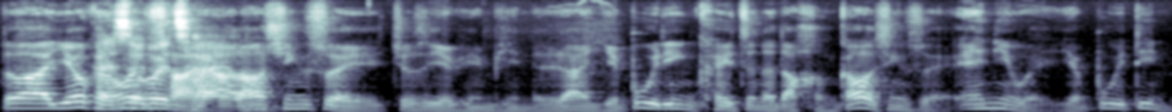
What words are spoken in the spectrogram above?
对啊，也有可能会裁啊，裁啊然后薪水就是也平平的，但也不一定可以挣得到很高的薪水。Anyway，也不一定，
